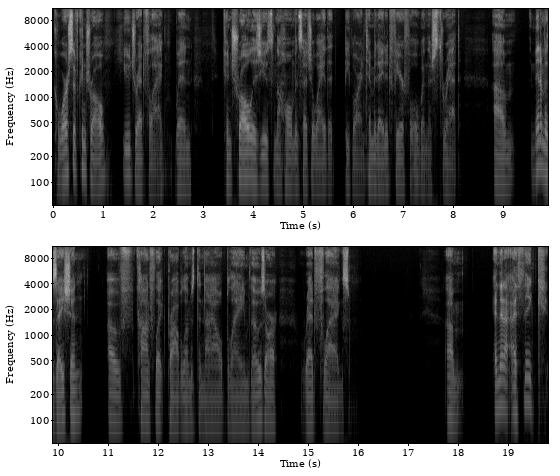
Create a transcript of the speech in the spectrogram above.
coercive control, huge red flag when control is used in the home in such a way that people are intimidated, fearful when there's threat. Um, minimization of conflict, problems, denial, blame, those are red flags. Um, and then I think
